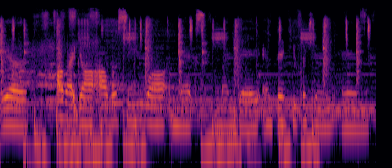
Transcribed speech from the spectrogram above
share. All right, y'all. I will see you all next Monday. And thank you for tuning in.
